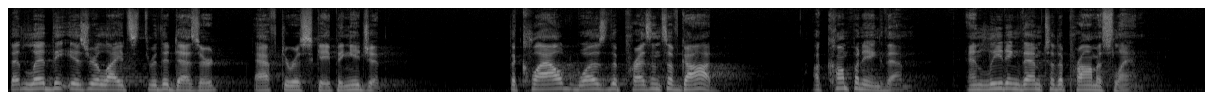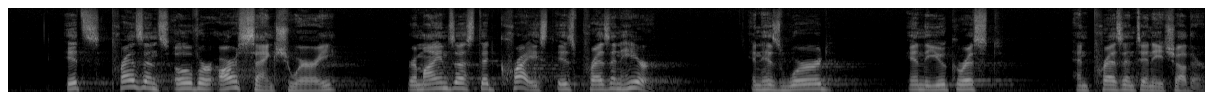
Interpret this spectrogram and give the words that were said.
that led the Israelites through the desert after escaping Egypt. The cloud was the presence of God, accompanying them and leading them to the promised land. Its presence over our sanctuary reminds us that Christ is present here in His Word, in the Eucharist, and present in each other.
